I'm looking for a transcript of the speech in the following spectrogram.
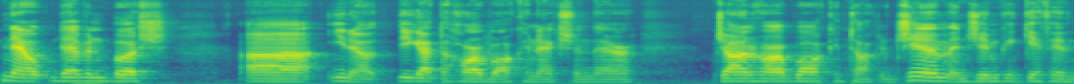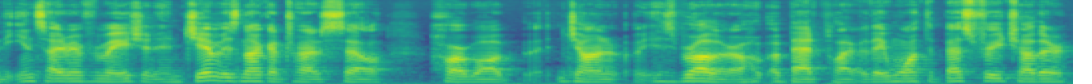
Now, Devin Bush, uh, you know, you got the Harbaugh connection there. John Harbaugh can talk to Jim, and Jim can give him the insider information, and Jim is not going to try to sell Harbaugh, John, his brother, a, a, bad player. They want the best for each other.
